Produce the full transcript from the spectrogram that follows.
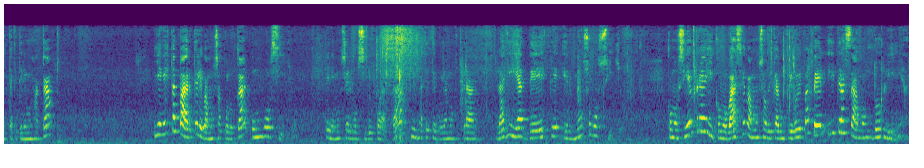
Esta que tenemos acá y en esta parte le vamos a colocar un bolsillo. Tenemos el bolsillo por acá. Fíjate te voy a mostrar la guía de este hermoso bolsillo. Como siempre y como base vamos a ubicar un pliego de papel y trazamos dos líneas.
